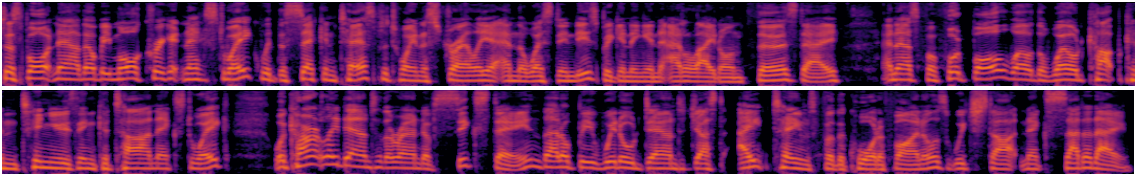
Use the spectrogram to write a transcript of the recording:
To sport now, there'll be more cricket next week with the second test between Australia and the West Indies beginning in Adelaide on Thursday. And as for football, well, the World Cup continues in Qatar next week. We're currently down to the round of 16. That'll be whittled down to just eight teams for the quarterfinals, which start next Saturday.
